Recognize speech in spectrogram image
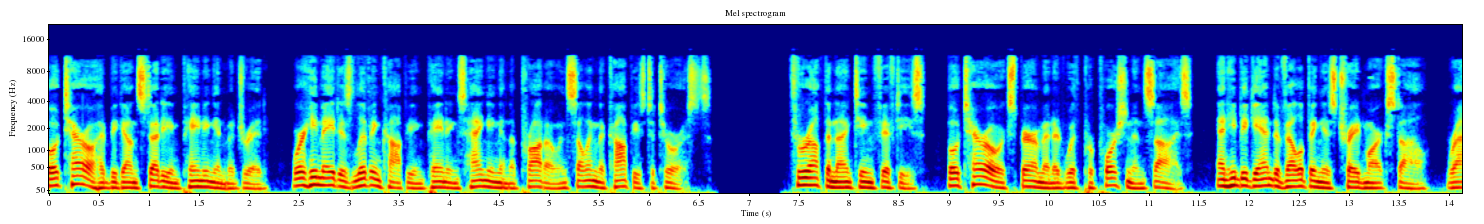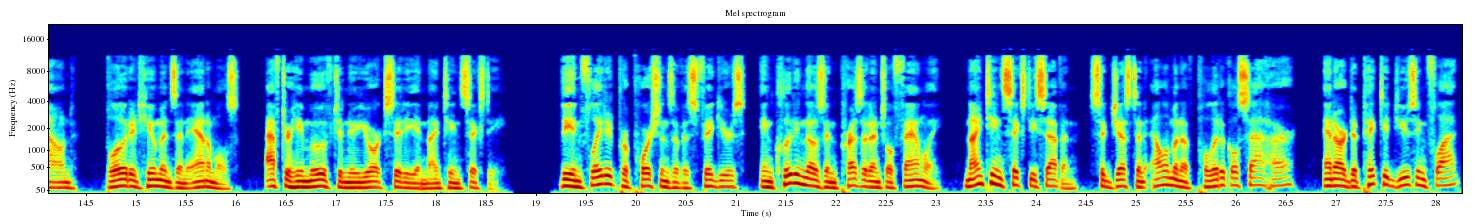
Botero had begun studying painting in Madrid, where he made his living copying paintings hanging in the Prado and selling the copies to tourists. Throughout the 1950s, Botero experimented with proportion and size, and he began developing his trademark style, round, bloated humans and animals, after he moved to New York City in 1960. The inflated proportions of his figures, including those in Presidential Family, 1967, suggest an element of political satire, and are depicted using flat,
